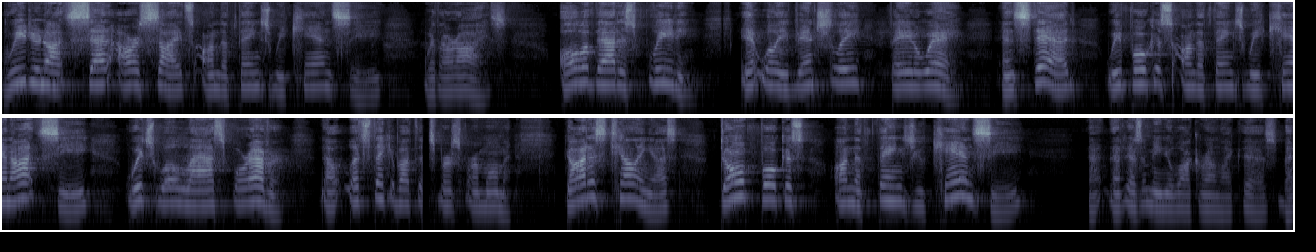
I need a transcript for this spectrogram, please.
we do not set our sights on the things we can see with our eyes. All of that is fleeting. It will eventually fade away. Instead, we focus on the things we cannot see, which will last forever. Now, let's think about this verse for a moment. God is telling us don't focus on the things you can see. That, that doesn't mean you walk around like this, but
